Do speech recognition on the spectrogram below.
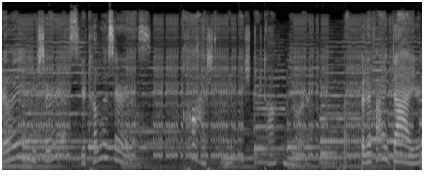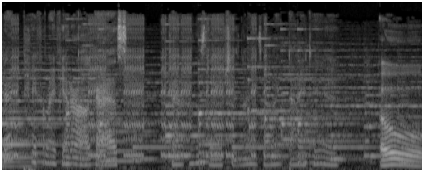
Really? You're serious? You're totally serious? Gosh, maybe I should try talking to her. But, but if I die, you're gonna pay for my funeral, Kris. And honestly, if she's nice, I might die too. Oh,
